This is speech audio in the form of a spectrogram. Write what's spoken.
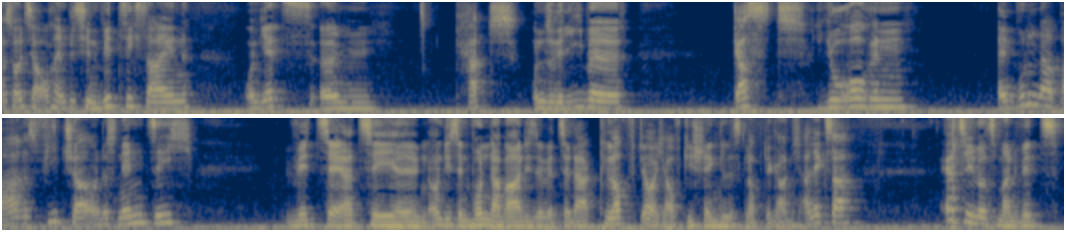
da soll es ja auch ein bisschen witzig sein. Und jetzt ähm, hat unsere liebe Gastjurorin ein wunderbares Feature und es nennt sich Witze erzählen. Und die sind wunderbar, diese Witze. Da klopft ihr euch auf die Schenkel, das glaubt ihr gar nicht. Alexa, erzähl uns mal einen Witz.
